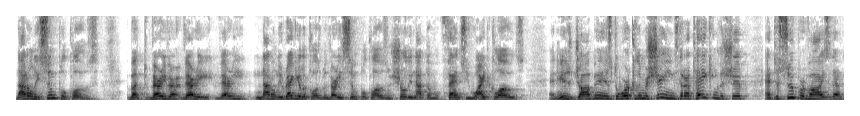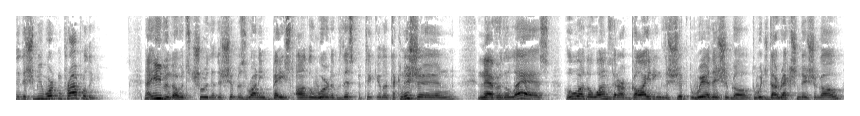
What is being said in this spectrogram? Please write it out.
Not only simple clothes, but very, very, very, very, not only regular clothes, but very simple clothes, and surely not the fancy white clothes. And his job is to work the machines that are taking the ship and to supervise them that they should be working properly. Now, even though it's true that the ship is running based on the word of this particular technician, nevertheless, who are the ones that are guiding the ship to where they should go, to which direction they should go?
